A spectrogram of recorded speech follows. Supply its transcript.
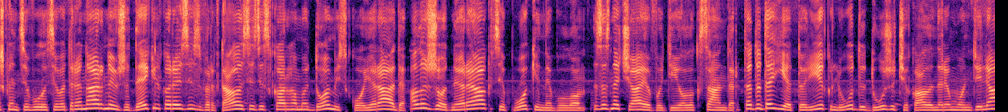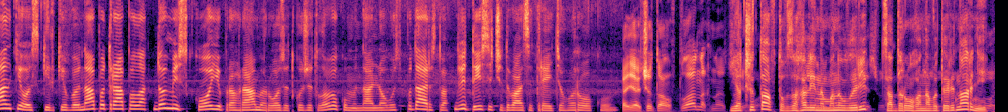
Мешканці вулиці ветеринарної вже декілька разів зверталися зі скаргами до міської ради, але жодної реакції поки не було, зазначає водій Олександр. Та додає, торік люди дуже чекали на ремонт ділянки, оскільки вона потрапила до міської програми розвитку житлово-комунального господарства 2023 року. Я читав в планах на Я читав, то взагалі на минулий рік ця дорога на ветеринарній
